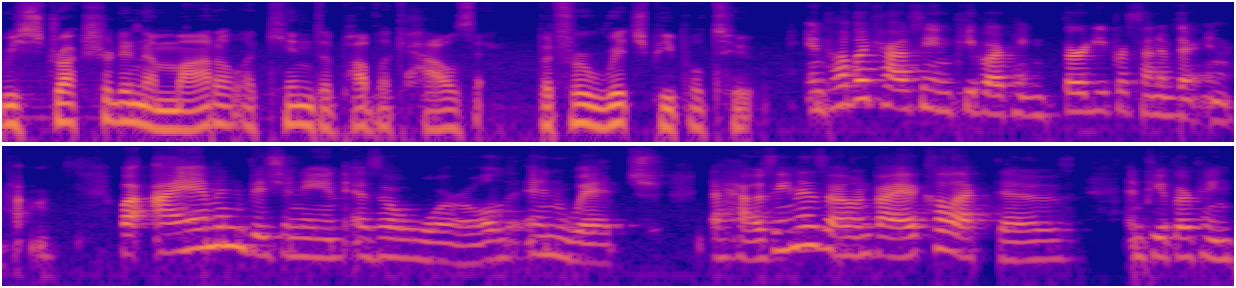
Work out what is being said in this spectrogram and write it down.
restructured in a model akin to public housing, but for rich people too. In public housing, people are paying 30% of their income. What I am envisioning is a world in which the housing is owned by a collective and people are paying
